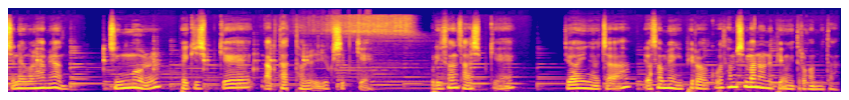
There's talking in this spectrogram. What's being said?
진행을 하면 직물 120개, 낙타털 60개, 우리선 40개, 디아인 여자 6명이 필요하고 30만 원의 비용이 들어갑니다.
